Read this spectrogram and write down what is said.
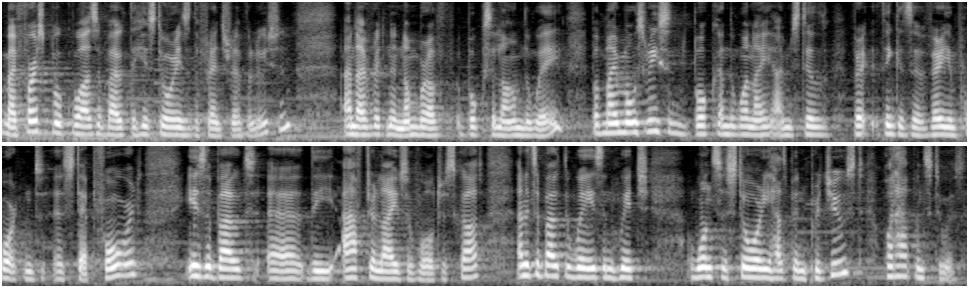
My first book was about the historians of the French Revolution, and I've written a number of books along the way. But my most recent book, and the one I am still very, think is a very important uh, step forward, is about uh, the afterlives of Walter Scott, and it's about the ways in which, once a story has been produced, what happens to it.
